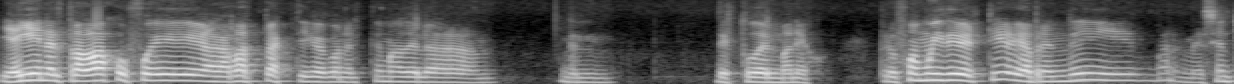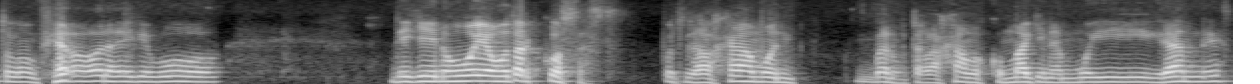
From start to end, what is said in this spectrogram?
Y ahí en el trabajo fue agarrar práctica con el tema de, la, de esto del manejo. Pero fue muy divertido y aprendí, bueno, me siento confiado ahora de que puedo de que no voy a votar cosas. Porque trabajábamos en, bueno, trabajamos con máquinas muy grandes,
